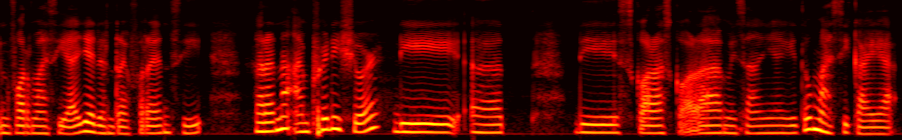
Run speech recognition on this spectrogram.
informasi aja dan referensi. Karena I'm pretty sure di uh, di sekolah-sekolah misalnya gitu masih kayak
